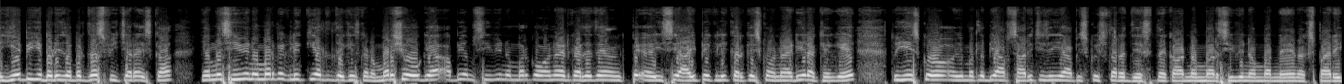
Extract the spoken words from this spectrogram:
ये भी ये बड़ी ज़बरदस्त फीचर है इसका, ये हमने सीवी नंबर पे क्लिक किया तो देखिए इसका नंबर शो हो गया, अभी हम सीवी नंबर को ऑन कर देते हैं इसे आई पे क्लिक करके इसको ऑन आईडी रखेंगे। तो ये इसको मतलब ये आप सारी चीज़ें आप इसको इस तरह देख सकते हैं। Card number CV number name expiry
